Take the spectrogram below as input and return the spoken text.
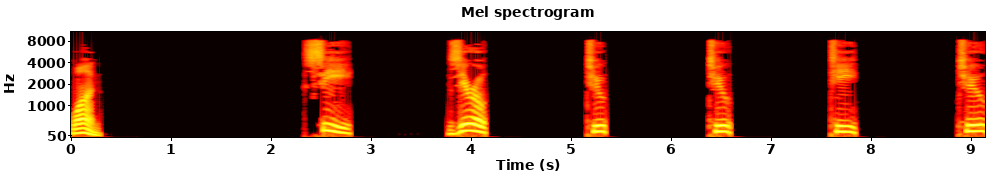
1 c 0 2 2 t 2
